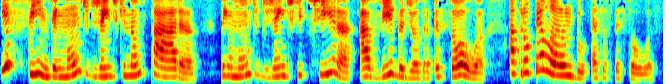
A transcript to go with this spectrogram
E sim, tem um monte de gente que não para. Tem um monte de gente que tira a vida de outra pessoa, atropelando essas pessoas,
